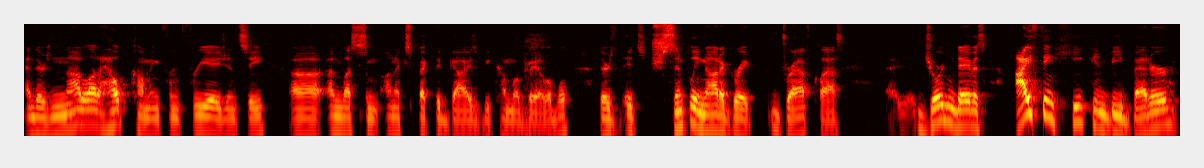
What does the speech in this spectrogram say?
And there's not a lot of help coming from free agency uh, unless some unexpected guys become available. There's it's simply not a great draft class. Jordan Davis, I think he can be better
